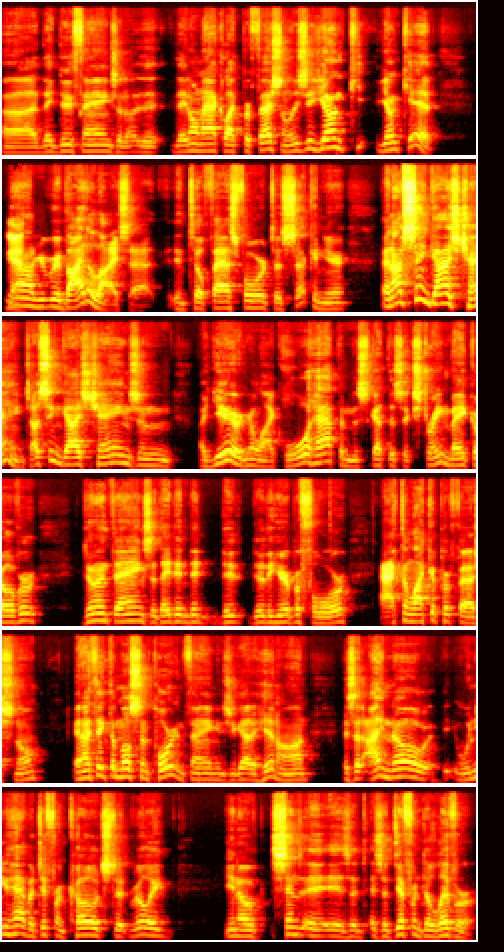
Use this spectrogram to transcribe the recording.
Uh, they do things that they don't act like professionals. He's a young young kid. Yeah. Now you revitalize that until fast forward to second year. And I've seen guys change. I've seen guys change and a year and you're like, well, what happened? This got this extreme makeover, doing things that they didn't do, do the year before, acting like a professional. And I think the most important thing is you got to hit on is that I know when you have a different coach that really, you know, sends is a, is a different deliverer.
